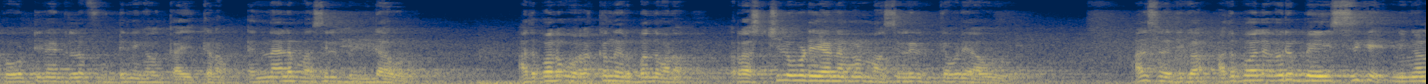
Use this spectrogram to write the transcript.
പ്രോട്ടീൻ ആയിട്ടുള്ള ഫുഡ് നിങ്ങൾ കഴിക്കണം. എന്നാലും മസിൽ ബിൽഡ് ആവുള്ളൂ. അതുപോലെ ഉറക്കം നിർബന്ധമാണ്. റെസ്റ്റിലൂടെയാണ് നമ്മൾ മസിൽ റിക്കവറി ആവുള്ളൂ. അത് ശ്രദ്ധിക്കുക. അതുപോലെ ഒരു ബേസിക് നിങ്ങൾ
